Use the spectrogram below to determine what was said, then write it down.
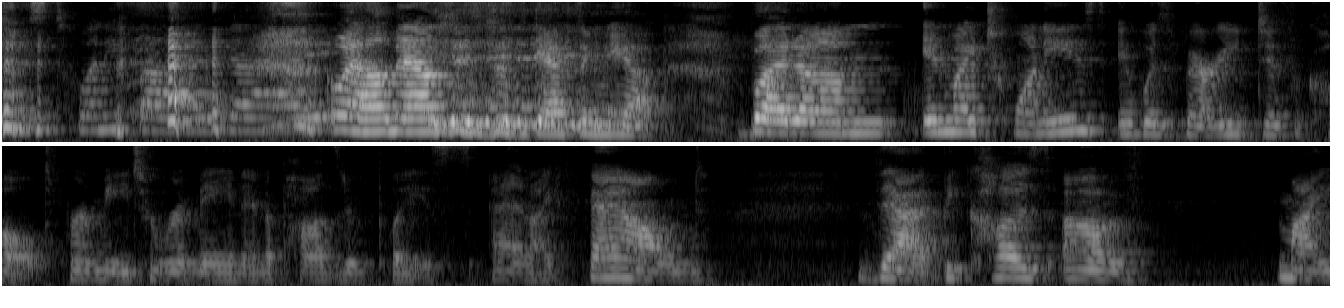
like she's 25, guys. well, now she's just gassing me up. But um, in my 20s, it was very difficult for me to remain in a positive place. And I found that because of my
